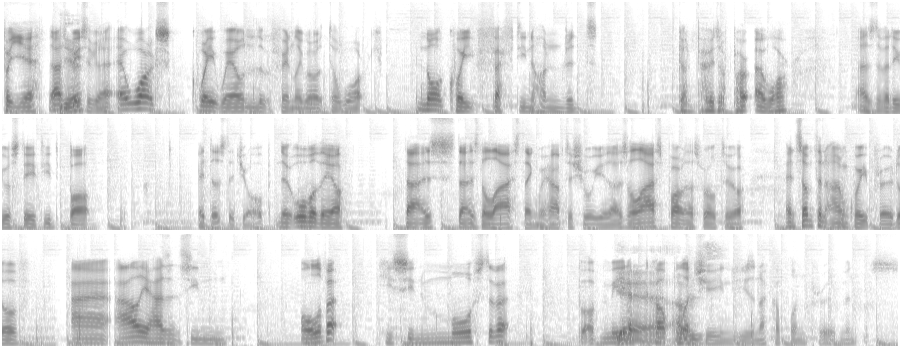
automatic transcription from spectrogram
but yeah, that's Yeah. basically it. It works quite well and finally got it to work. Not quite 1500 gunpowder per hour, as the video stated, but it does the job. Now over there, that is that is the last thing we have to show you. That is the last part of this world tour, and something I'm quite proud of. Uh, Ali hasn't seen all of it. He's seen most of it, but I've made Yeah, a couple I of changes and a couple improvements.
